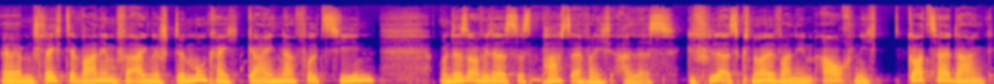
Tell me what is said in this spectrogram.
Ähm, schlechte Wahrnehmung für eigene Stimmung kann ich gar nicht nachvollziehen. Und das ist auch wieder, das, passt einfach nicht alles. Gefühle als Knoll wahrnehmen auch nicht. Gott sei Dank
